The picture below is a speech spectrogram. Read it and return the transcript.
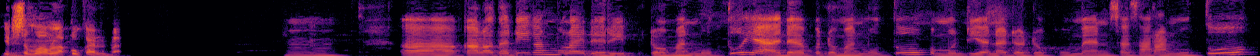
Jadi semua melakukan, Mbak. Hmm. Uh, kalau tadi kan mulai dari pedoman mutu ya, ada pedoman mutu, kemudian ada dokumen sasaran mutu,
